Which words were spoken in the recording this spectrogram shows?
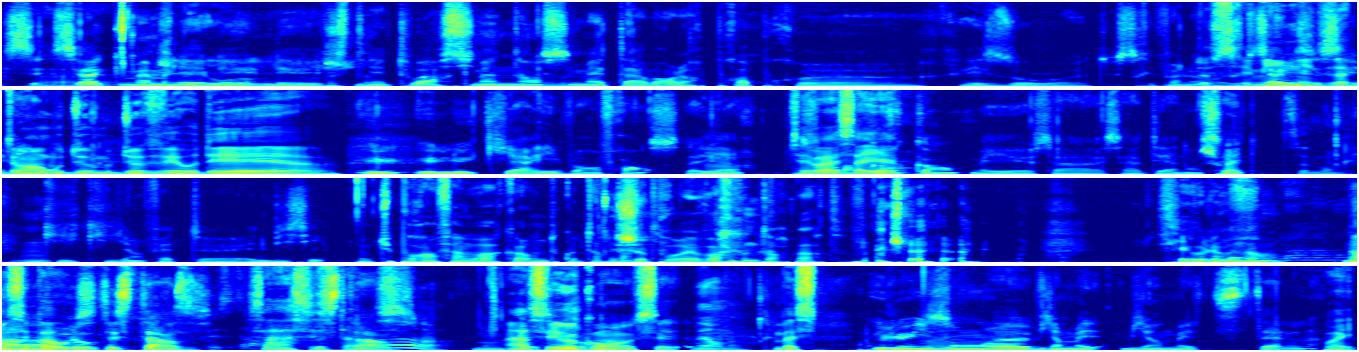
C'est Euh, c'est vrai que même les, HBO, les, les reste networks aussi maintenant se mettent à avoir leur propre euh, réseau de, stre- enfin, de streaming, de exactement, streaming. ou de, de VOD. euh, Ul- Ulu qui arrive en France d'ailleurs. C'est vrai, pas ça y est quand, mais ça, ça a été annoncé. C'est bon. Mm. Qui, qui en fait euh, NBC. Donc tu pourras enfin voir Counterpart. Je pourrais voir Counterpart. C'est Hulu, non Non, c'est pas Hulu C'était Stars. Ça, c'est C'est Stars. Stars. Ah, Donc, Ah, c'est eux qu'on. c'est- merde. bah, c'est- Ulu, ils ont euh, Handmaid's Tale Ouais.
